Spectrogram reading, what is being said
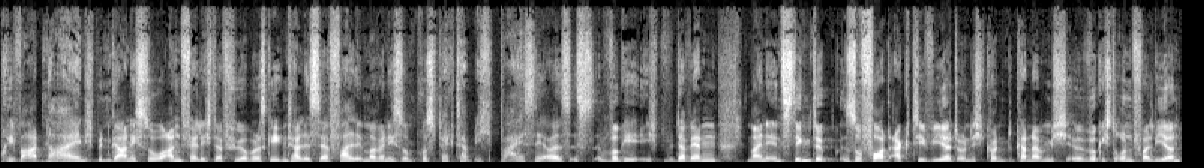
privat, nein, ich bin gar nicht so anfällig dafür, aber das Gegenteil ist der Fall. Immer wenn ich so ein Prospekt habe, ich weiß nicht, aber es ist wirklich, ich, da werden meine Instinkte sofort aktiviert und ich könnt, kann da mich äh, wirklich drin verlieren.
